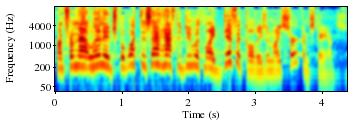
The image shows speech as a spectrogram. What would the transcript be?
I'm from that lineage, but what does that have to do with my difficulties and my circumstance?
